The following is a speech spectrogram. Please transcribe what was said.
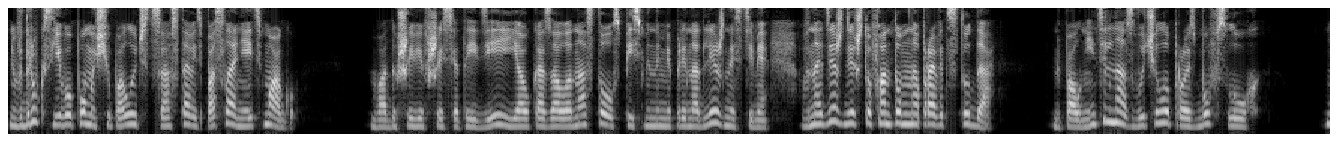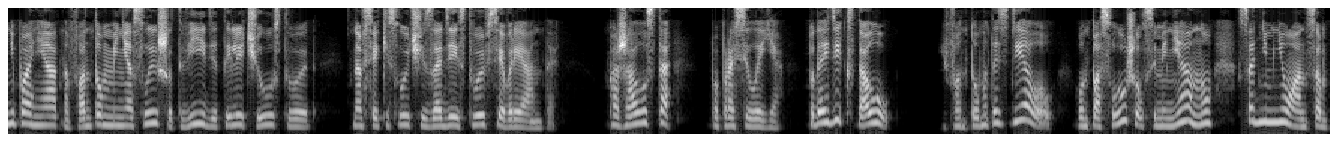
Вдруг с его помощью получится оставить послание тьмагу. Воодушевившись этой идеей, я указала на стол с письменными принадлежностями в надежде, что фантом направится туда. Дополнительно озвучила просьбу вслух. Непонятно, фантом меня слышит, видит или чувствует. На всякий случай задействую все варианты. «Пожалуйста», — попросила я, — «подойди к столу». И фантом это сделал. Он послушался меня, но с одним нюансом.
